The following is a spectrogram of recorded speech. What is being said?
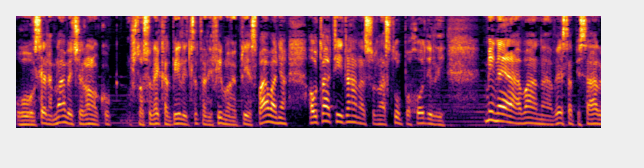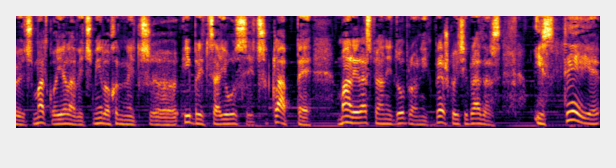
u sedam navečer, ono što su nekad bili crtani filmove prije spavanja, a u ta tri dana su nas tu pohodili Minea Vana, Vesa Pisarović, Matko Jelavić, Milo Hrnić, e, Ibrica Jusić, Klape, Mali raspevani Dubrovnik, Brešković i Brothers. Iz te je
